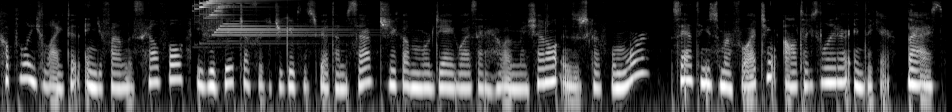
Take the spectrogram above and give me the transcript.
Hopefully you liked it and you found this helpful. If you did, don't forget to give this video a thumbs up, to check out more DIYs that I have on my channel, and subscribe for more. So yeah, thank you so much for watching. I'll talk to you later and take care. Bye guys.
